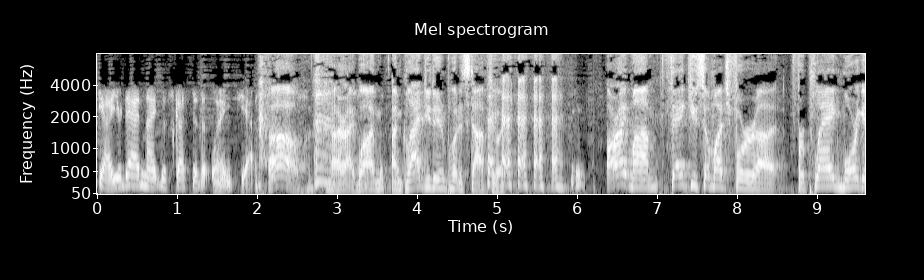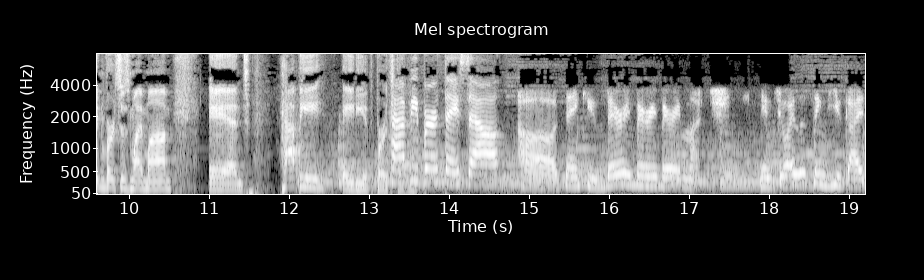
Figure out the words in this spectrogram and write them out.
yeah. Your dad and I discussed it at length. Yes. Oh, all right. Well, I'm, I'm glad you didn't put a stop to it. All right, Mom. Thank you so much for uh, for playing Morgan versus my mom, and happy 80th birthday. Happy birthday, Sal. Oh, thank you very, very, very much. Enjoy listening to you guys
